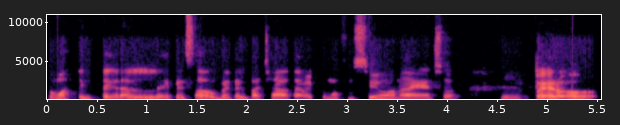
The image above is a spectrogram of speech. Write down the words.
cómo hasta integrar. He pensado meter bachata, a ver cómo funciona eso. Mm. Pero,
